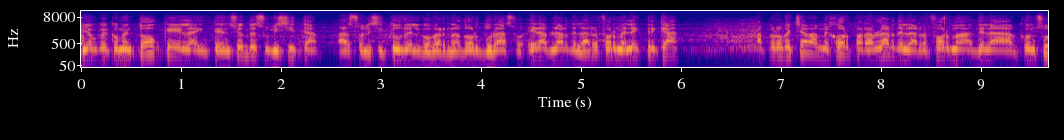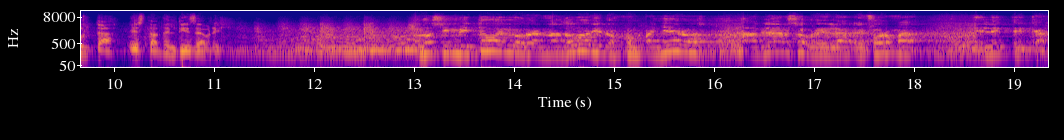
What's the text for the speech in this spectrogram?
Y aunque comentó que la intención de su visita a solicitud del gobernador Durazo era hablar de la reforma eléctrica, aprovechaba mejor para hablar de la reforma, de la consulta esta del 10 de abril. nos invitó el gobernador y los compañeros a hablar sobre la reforma eléctrica.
